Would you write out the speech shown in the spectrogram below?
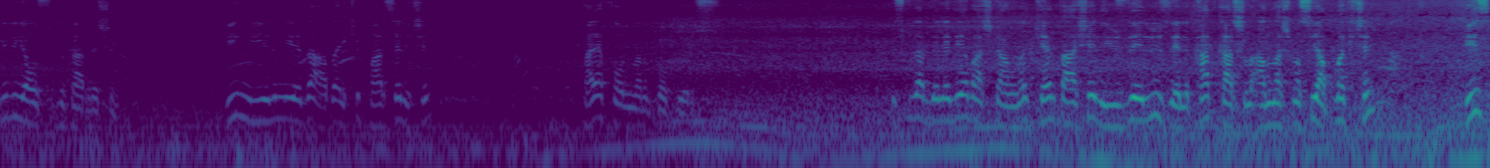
Sevgili Yavuz Süklü kardeşim, 1027 ada iki parsel için talep formlarını topluyoruz. Üsküdar Belediye Başkanlığı Kent AŞ ile %50-%50 kat karşılığı anlaşması yapmak için biz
